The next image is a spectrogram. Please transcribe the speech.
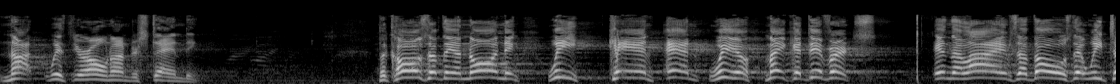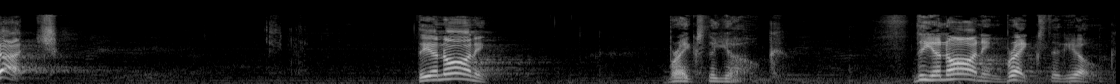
not with your own understanding. Because of the anointing, we can and will make a difference in the lives of those that we touch. The anointing breaks the yoke. The anointing breaks the yoke.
